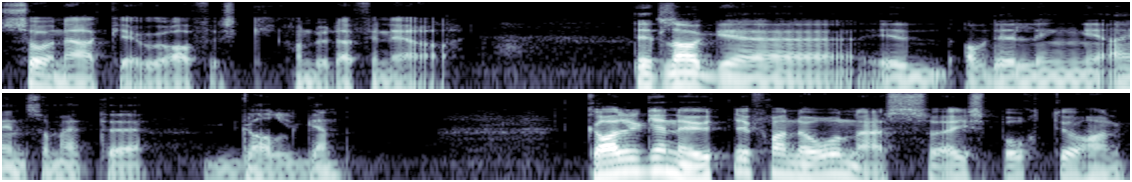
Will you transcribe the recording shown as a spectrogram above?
så nært geografisk kan du definere det. Det er et lag eh, i avdeling 1 som heter Galgen. Galgen er utenfra Nordnes, og jeg spurte jo han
